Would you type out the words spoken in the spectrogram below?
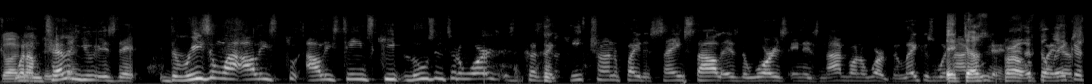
Go ahead, what I'm telling you is that the reason why all these all these teams keep losing to the Warriors is because they keep trying to play the same style as the Warriors, and it's not going to work. The Lakers would it not doesn't, that. bro. If the would play their Lakers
